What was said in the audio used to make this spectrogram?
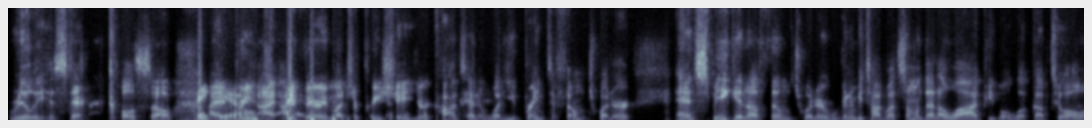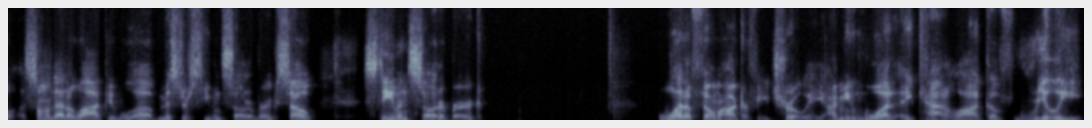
really hysterical. So Thank I, appre- I, I very much appreciate your content and what you bring to film Twitter. And speaking of film Twitter, we're going to be talking about someone that a lot of people look up to, someone that a lot of people love, Mr. Steven Soderbergh. So Steven Soderbergh, what a filmography, truly. I mean, what a catalog of really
